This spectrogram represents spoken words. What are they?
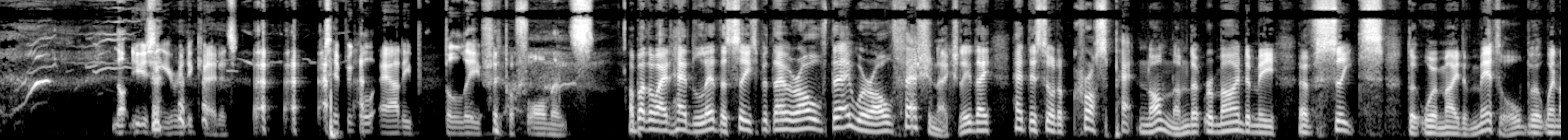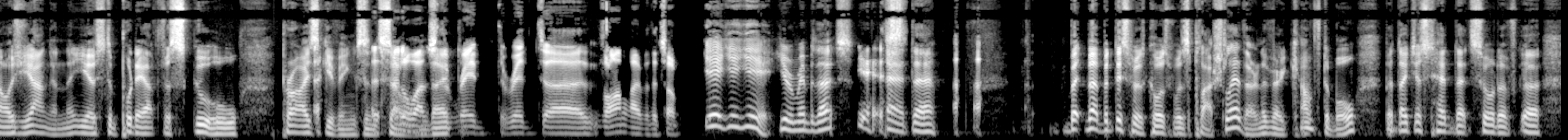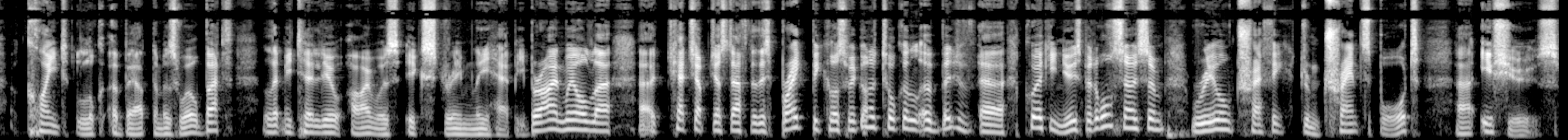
not using your indicators. Typical Audi belief performance. Oh, by the way, it had leather seats, but they were old. They were old-fashioned. Actually, they had this sort of cross pattern on them that reminded me of seats that were made of metal. But when I was young, and they used to put out for school prize givings and the so on. ones, they, the red, the red uh, vinyl over the top. Yeah, yeah, yeah. You remember those? Yes. And, uh, but but this was, of course, was plush leather and they're very comfortable. But they just had that sort of uh, quaint look about them as well. But let me tell you, I was extremely happy. Brian, we'll uh, uh, catch up just after this break because we're going to talk a, a bit of uh, quirky news, but also some real traffic and transport uh, issues.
